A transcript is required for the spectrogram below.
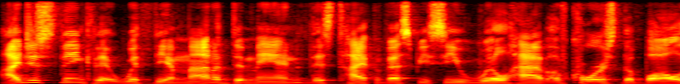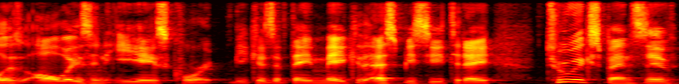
I just think that with the amount of demand this type of SBC will have, of course, the ball is always in EA's court because if they make the SBC today too expensive,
